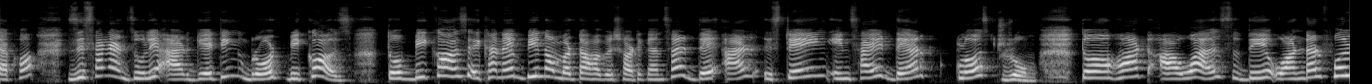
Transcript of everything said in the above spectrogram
দেখো Zishan and Julie are getting bored because তো বিকজ এখানে বি নম্বরটা হবে সঠিক answer they are staying inside they are closed room তো what was the wonderful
